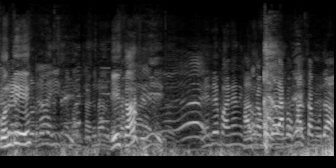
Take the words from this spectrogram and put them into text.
कोणती? ही का? हे जे पाण्याने खालचा मुदा दाखव खालचा मुदा.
